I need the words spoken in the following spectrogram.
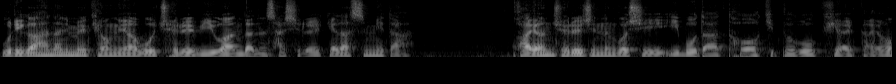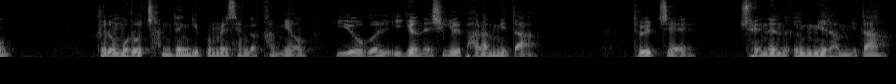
우리가 하나님을 경외하고 죄를 미워한다는 사실을 깨닫습니다. 과연 죄를 짓는 것이 이보다 더 기쁘고 귀할까요? 그러므로 참된 기쁨을 생각하며 유혹을 이겨내시길 바랍니다. 둘째, 죄는 은밀합니다.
